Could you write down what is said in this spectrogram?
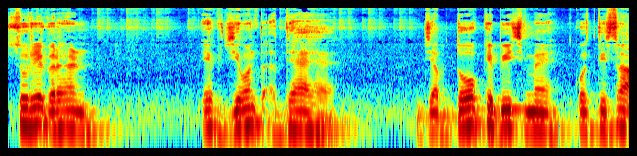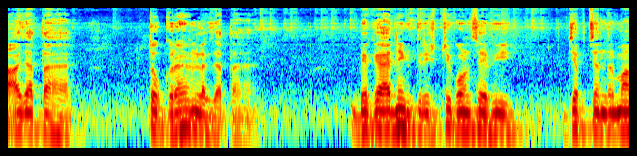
सूर्य ग्रहण एक जीवंत अध्याय है। जब दो के बीच में कोई तीसरा आ जाता है तो ग्रहण लग जाता है। वैज्ञानिक दृष्टिकोण से भी जब चंद्रमा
